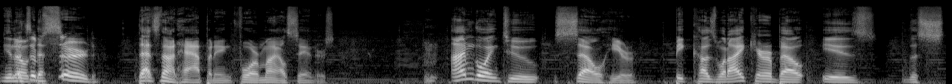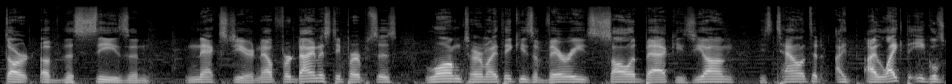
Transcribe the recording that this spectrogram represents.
you know, That's that- absurd. That's not happening for Miles Sanders. I'm going to sell here because what I care about is the start of the season next year. Now, for dynasty purposes, long term, I think he's a very solid back. He's young, he's talented. I, I like the Eagles'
